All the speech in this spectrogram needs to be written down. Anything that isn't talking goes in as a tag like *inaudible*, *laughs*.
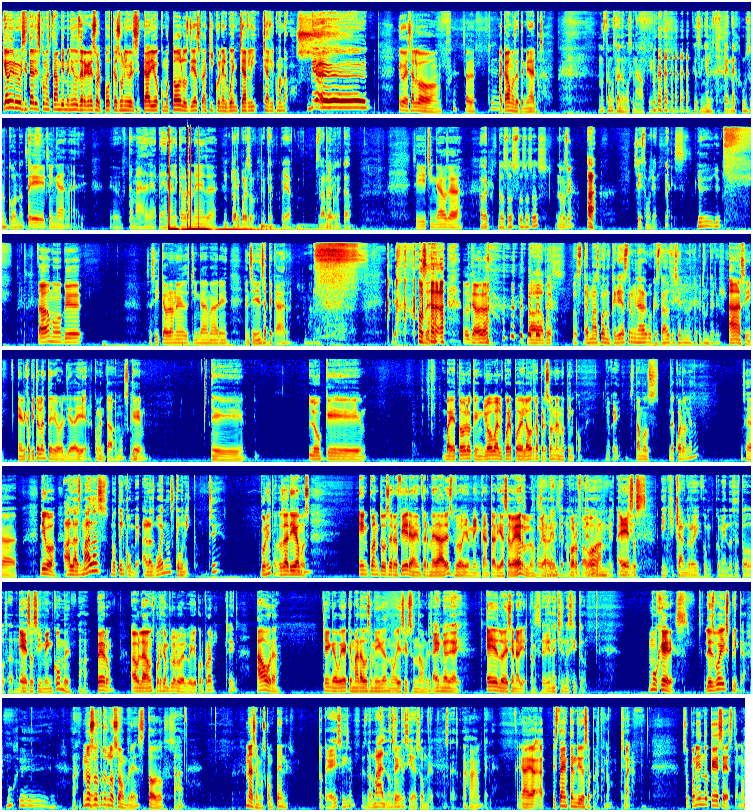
¿Qué hay universitarios? ¿Cómo están? Bienvenidos de regreso al podcast universitario, como todos los días aquí con el buen Charlie. Charlie, ¿cómo andamos? Bien. Digo, es algo, ¿sabes? Acabamos de terminar el pasado. No estamos tan emocionados, tío. *laughs* que señales estos pendejos son condo. Sí, chingada madre. Eh, Puta madre, apréndanle, cabrones. ah. Sorry por eso, gente. Pues ya. Estaba Está mal bien. conectado. Sí, chingada, o sea, A ver, dos, dos, dos, dos, dos. ¿andamos bien? Ah. Sí, estamos bien. Nice. Estamos bien. O sea, sí, cabrones, chingada madre. Enséñense a pecar. No *laughs* o sea, oh, cabrón. Va, pues. Los temas. Bueno, querías terminar algo que estabas diciendo en el capítulo anterior. Ah, sí. En el capítulo anterior, el día de ayer, comentábamos que eh, lo que vaya, todo lo que engloba el cuerpo de la otra persona no te incumbe. Ok. ¿Estamos de acuerdo en eso? O sea, digo, A las malas no te incumbe. A las buenas, qué bonito. sí, bonito. O sea, digamos, en cuanto se refiere a enfermedades, pues oye, me encantaría saberlo. ¿sabes? Obviamente, no Por te favor. mames, pinche- eso, es- Pinche changro ahí com- comiéndose todo. O sea, no mames. eso sí me incumbe. Ajá. Pero hablábamos, por ejemplo, lo del vello corporal. Sí. Ahora, chinga, voy a quemar a dos amigas, no voy a decir sus nombres. pero Venga de ahí. Ellos lo decían abiertamente. Se viene chismecito. Mujeres, les voy a explicar. Mujer. Ah, Nosotros los hombres, todos, Ajá. nacemos con pene. Ok, sí. Sí. Es normal, ¿no? Sí. Que si eres hombre. nazcas con Ajá. pene. Ah, ah, Está entendido esa parte, ¿no? Sí. Bueno, suponiendo que es esto, ¿no?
